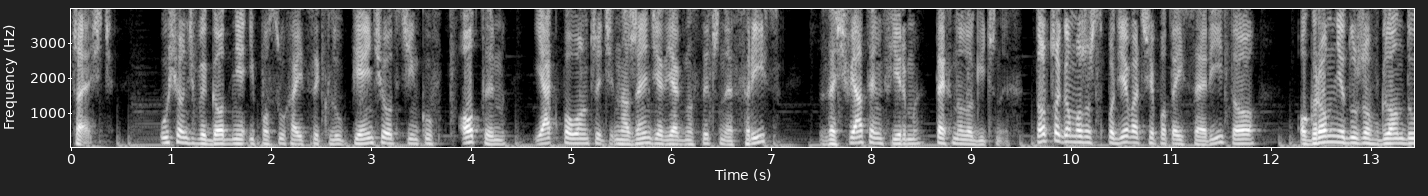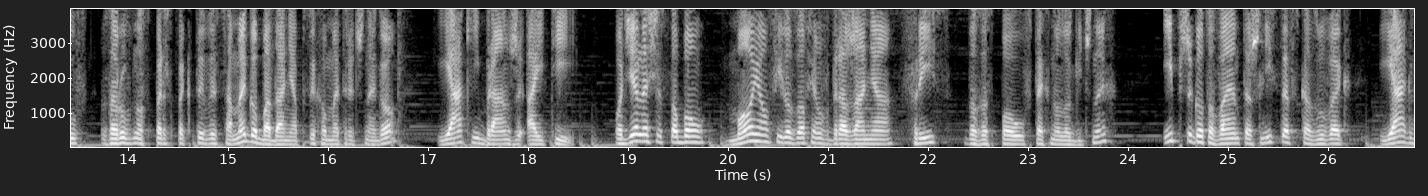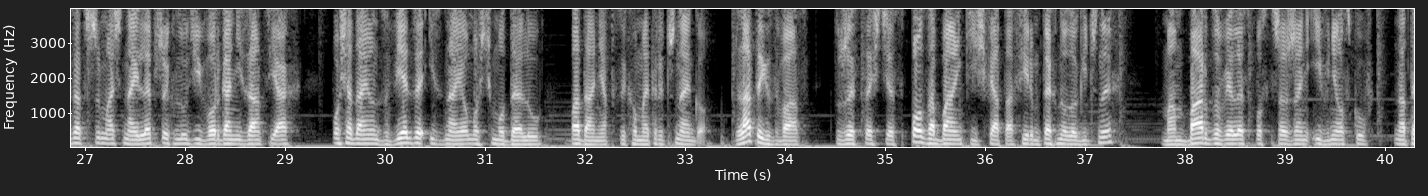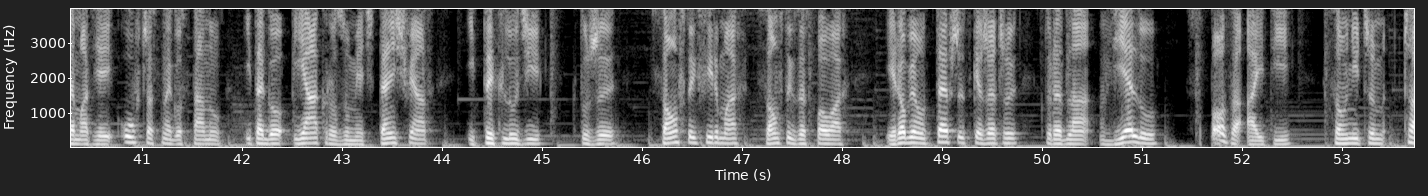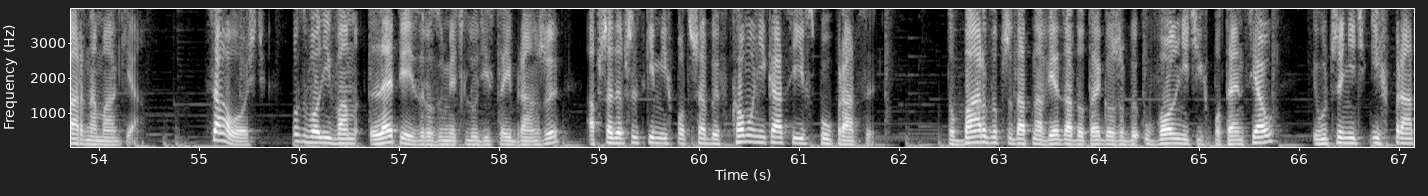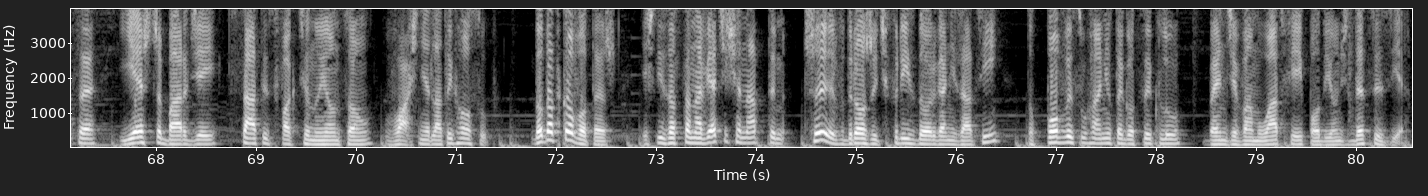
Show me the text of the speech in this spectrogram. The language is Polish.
Cześć. Usiądź wygodnie i posłuchaj cyklu pięciu odcinków o tym, jak połączyć narzędzie diagnostyczne Freeze ze światem firm technologicznych. To, czego możesz spodziewać się po tej serii, to ogromnie dużo wglądów zarówno z perspektywy samego badania psychometrycznego, jak i branży IT. Podzielę się z Tobą moją filozofią wdrażania Freeze do zespołów technologicznych i przygotowałem też listę wskazówek, jak zatrzymać najlepszych ludzi w organizacjach, posiadając wiedzę i znajomość modelu badania psychometrycznego. Dla tych z Was, którzy jesteście spoza bańki świata firm technologicznych, mam bardzo wiele spostrzeżeń i wniosków na temat jej ówczesnego stanu i tego, jak rozumieć ten świat i tych ludzi, którzy są w tych firmach, są w tych zespołach i robią te wszystkie rzeczy, które dla wielu spoza IT są niczym czarna magia. Całość pozwoli Wam lepiej zrozumieć ludzi z tej branży, a przede wszystkim ich potrzeby w komunikacji i współpracy. To bardzo przydatna wiedza do tego, żeby uwolnić ich potencjał i uczynić ich pracę jeszcze bardziej satysfakcjonującą właśnie dla tych osób. Dodatkowo też, jeśli zastanawiacie się nad tym, czy wdrożyć freeze do organizacji, to po wysłuchaniu tego cyklu będzie Wam łatwiej podjąć decyzję.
